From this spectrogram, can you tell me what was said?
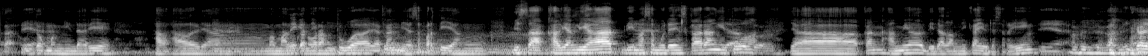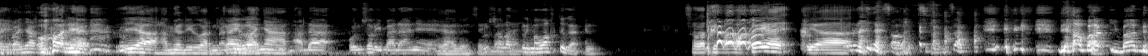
Kak, Iya. untuk menghindari hal-hal yang memalukan Negatif. orang tua ya kan. Ya seperti yang bisa kalian lihat di masa muda yang sekarang Ya, itu betul. Ya kan hamil di dalam nikah ya udah sering iya Alhamdulillah nikah yang banyak. Oh ada, iya hamil di luar nikah Berarti yang lo banyak. ada unsur ibadahnya ya Ya ada unsur lu sholat lima waktu kan Sholat lima waktu ya, ya Nanya sholat bangsat. dia abad ibadah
